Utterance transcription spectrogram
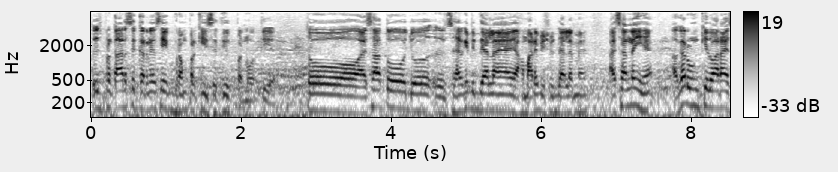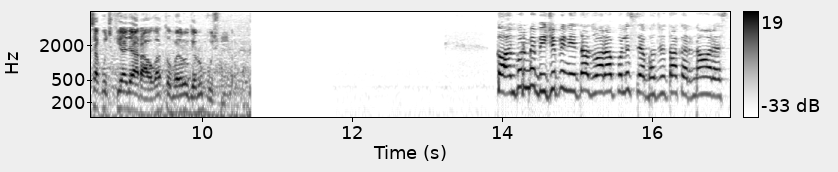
तो इस प्रकार से करने से एक भ्रम पर की स्थिति उत्पन्न होती है। तो ऐसा तो जो शहर के विद्यालय हैं या हमारे विश्वविद्यालय में ऐसा नहीं है। अगर उनके द्वारा ऐसा कुछ किया जा रहा होगा तो मैं ज़रूर पूछूँगा। कानपुर में बीजेपी नेता द्वारा पुलिस से अभद्रता करना और एसपी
